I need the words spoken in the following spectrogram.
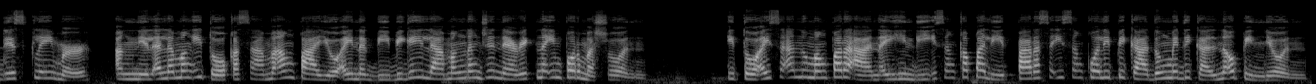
Disclaimer, ang nilalamang ito kasama ang payo ay nagbibigay lamang ng generic na impormasyon. Ito ay sa anumang paraan ay hindi isang kapalit para sa isang kwalipikadong medikal na opinyon.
